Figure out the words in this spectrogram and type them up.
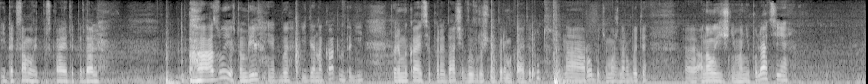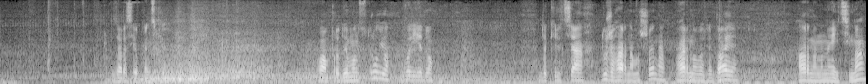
і так само відпускаєте педаль газу, і автомобіль якби йде накатом, тоді перемикається передача, ви вручну перемикаєте. Тут на роботі можна робити е, аналогічні маніпуляції. Зараз я, в принципі, вам продемонструю, виїду до кільця. Дуже гарна машина, гарно виглядає, гарна на неї ціна,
